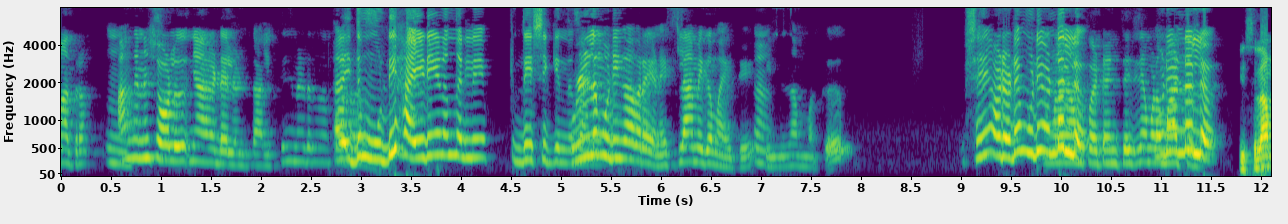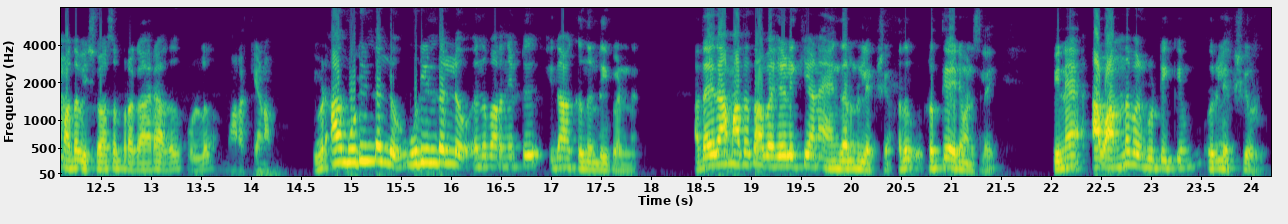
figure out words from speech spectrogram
മാത്രം. അങ്ങനെ ഷോൾ ഞാൻ ഇടലുണ്ട്. ഇങ്ങനെ അല്ല, ഇത് മുടി ഹൈഡ് ചെയ്യണമെന്നല്ലേ ഉദ്ദേശിക്കുന്നത്? ഫുള്ള് മുടി കവർ ചെയ്യണം ഇസ്ലാമികമായിട്ട്. പിന്നെ നമുക്ക് പക്ഷെ അവിടെ മുടി ഉണ്ടല്ലോ. ഉണ്ടല്ലോ. ഇസ്ലാം മതവിശ്വാസ പ്രകാരം അത് ഫുള്ള് മറക്കണം. ഇവിടെ ആ മുടി ഉണ്ടല്ലോ മുടി ഉണ്ടല്ലോ എന്ന് പറഞ്ഞിട്ട് ഇതാക്കുന്നുണ്ട് ഈ പെണ്ണ്. അതായത് ആ മതത്തെ അവഹേളിക്കുകയാണ് ആങ്കറിന്റെ ലക്ഷ്യം. അത് കൃത്യമായിട്ട് മനസ്സിലായി. പിന്നെ ആ വന്ന പെൺകുട്ടിക്കും ഒരു ലക്ഷ്യമുള്ളൂ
